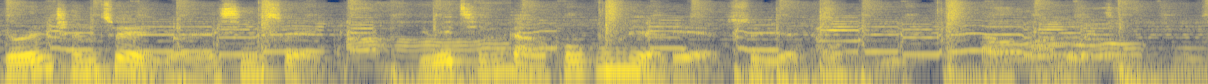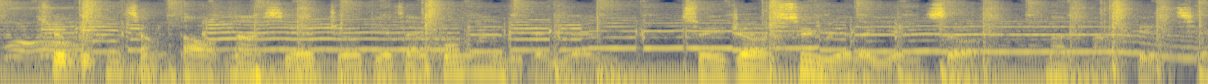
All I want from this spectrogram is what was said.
有人沉醉，有人心碎，以为情感轰轰烈烈，岁月多雨，繁华落尽，却不曾想到那些折叠在光阴里的缘，随着岁月的颜色慢慢变浅。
